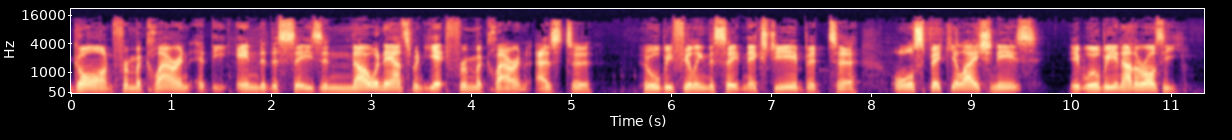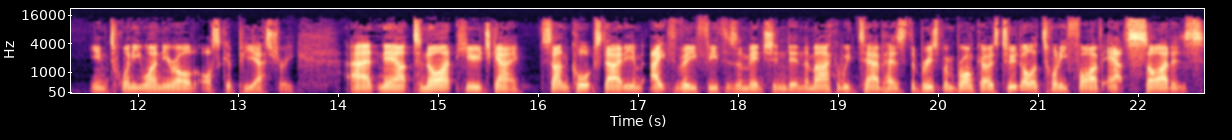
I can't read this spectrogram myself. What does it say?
gone from McLaren at the end of the season. No announcement yet from McLaren as to who will be filling the seat next year, but uh, all speculation is it will be another Aussie in 21 year old Oscar Piastri. Uh, now, tonight, huge game. Suncorp Stadium, 8th v 5th, as I mentioned, and the market with tab has the Brisbane Broncos $2.25 outsiders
